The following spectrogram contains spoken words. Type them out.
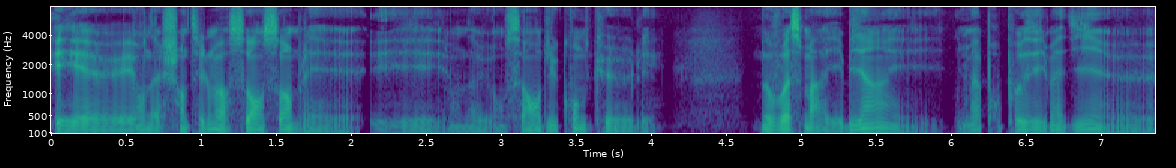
et, euh, et on a chanté le morceau ensemble et, et on, s'est rendu compte que les, nos voix se mariaient bien. Et il m'a proposé, il m'a dit euh,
